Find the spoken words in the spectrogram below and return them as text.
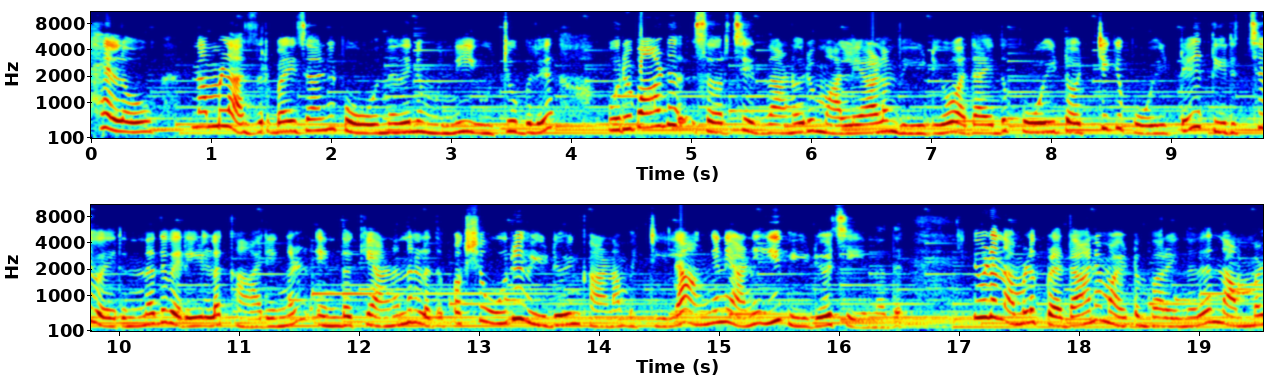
ഹലോ നമ്മൾ അസർബൈജാനിൽ പോകുന്നതിന് മുന്നേ യൂട്യൂബിൽ ഒരുപാട് സെർച്ച് ചെയ്തതാണ് ഒരു മലയാളം വീഡിയോ അതായത് പോയിട്ട് ഒറ്റയ്ക്ക് പോയിട്ട് തിരിച്ചു വരുന്നത് വരെയുള്ള കാര്യങ്ങൾ എന്തൊക്കെയാണെന്നുള്ളത്. പക്ഷെ ഒരു വീഡിയോയും കാണാൻ പറ്റിയില്ല. അങ്ങനെയാണ് ഈ വീഡിയോ ചെയ്യുന്നത്. ഇവിടെ നമ്മൾ പ്രധാനമായിട്ടും പറയുന്നത് നമ്മൾ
